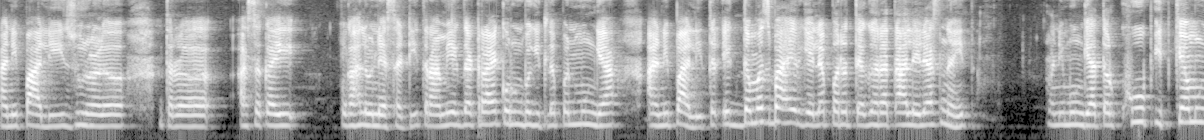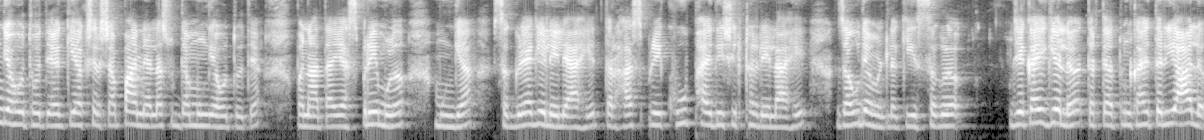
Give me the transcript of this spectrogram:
आणि पाली झुरळं तर असं काही घालवण्यासाठी. तर आम्ही एकदा ट्राय करून बघितलं पण मुंग्या आणि पाली तर एकदमच बाहेर गेल्या परत त्या घरात आलेल्याच नाहीत. आणि मुंग्या तर खूप इतक्या मुंग्या होत होत्या की अक्षरशः पाण्याला सुद्धा मुंग्या होत होत्या. पण आता या स्प्रेमुळं मुंग्या सगळ्या गेलेल्या आहेत. तर हा स्प्रे खूप फायदेशीर ठरलेला आहे. जाऊ द्या म्हटलं की सगळं जे काही गेलं तर त्यातून काहीतरी आलं.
